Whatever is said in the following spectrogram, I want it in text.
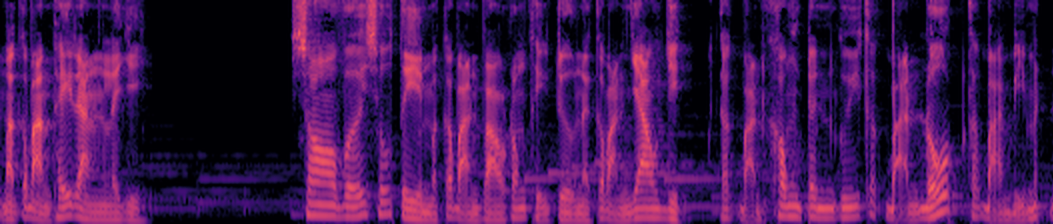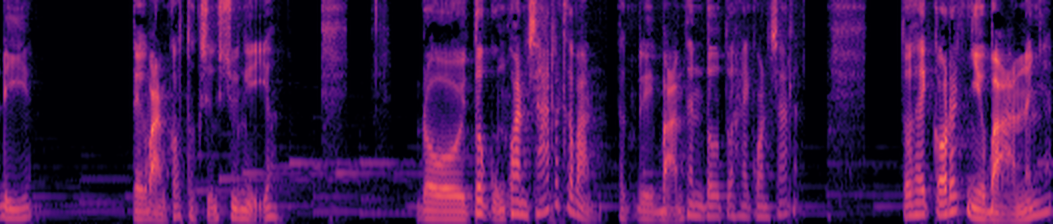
mà các bạn thấy rằng là gì so với số tiền mà các bạn vào trong thị trường này các bạn giao dịch các bạn không trân quý các bạn đốt các bạn bị mất đi thì các bạn có thực sự suy nghĩ không rồi tôi cũng quan sát đó các bạn thực thì bản thân tôi tôi hay quan sát tôi thấy có rất nhiều bạn đó nhé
